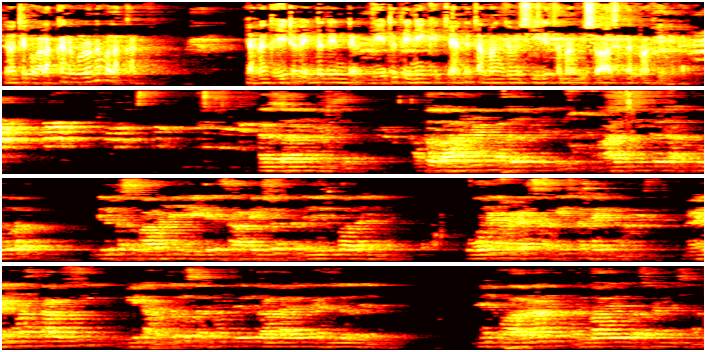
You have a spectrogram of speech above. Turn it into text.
නැවත ඒක වළක්වන්න පුළුවන් නම් වළක්වන්න. යන දෙයට වෙන්න දෙන්න දෙයට දෙන එක කියන්නේ තමන්ගේම සීලය තමන් විශ්වාස කරනවා කියන එකයි. අප වාහනයක් අදවලදී මානසිකව අත්දොල ඉදිරිපස වාහනයේ වේගයට සාපේක්ෂව කඩේ බව දැනෙනවා. ඕනෑම වැඩ සතිය කරගෙන මැරෙන අවස්ථාවකදී ඊට අමතරව සරණ දෙක ආකාරයට පැහැදිලි කරලා දෙනවා. මේ භාවනා පරිභාගයේ ප්‍රශ්න නිසා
